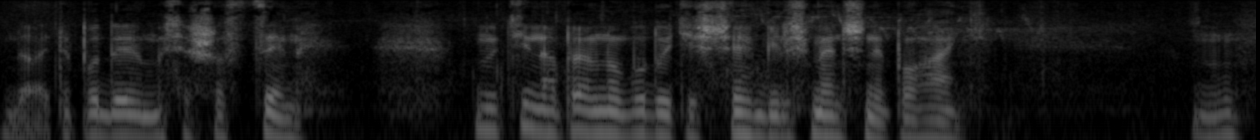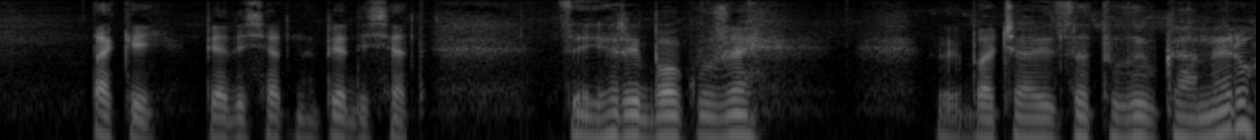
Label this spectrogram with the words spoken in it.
Давайте подивимося, що з цими. Ну ті, напевно, будуть іще більш-менш непогані. Ну, такий 50 на 50. Цей грибок уже, вибачаю, затулив камеру.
